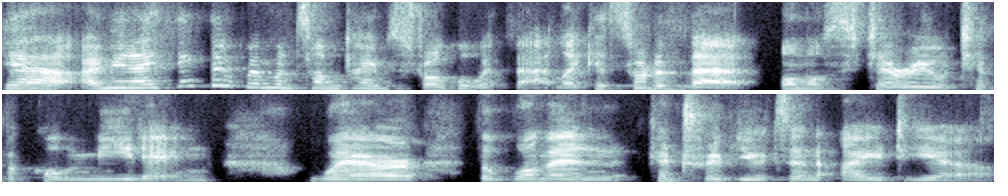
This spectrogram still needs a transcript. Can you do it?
Yeah, I mean, I think that women sometimes struggle with that. Like it's sort of that almost stereotypical meeting where the woman contributes an idea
